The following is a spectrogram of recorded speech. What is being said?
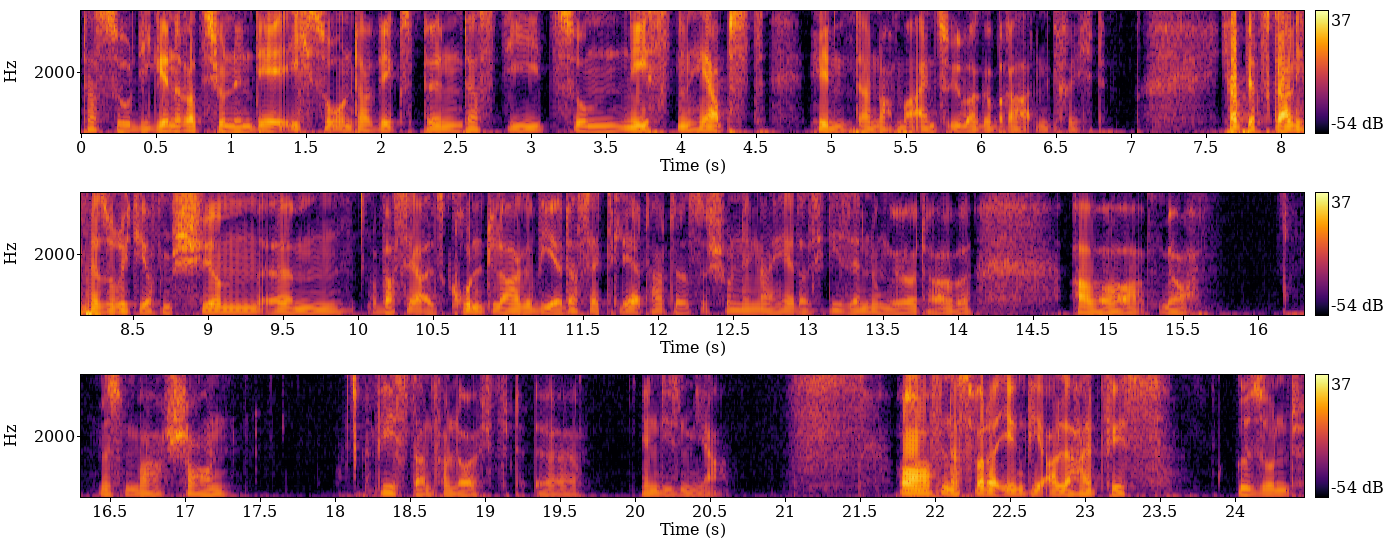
dass so die Generation, in der ich so unterwegs bin, dass die zum nächsten Herbst hin dann nochmal eins übergebraten kriegt. Ich habe jetzt gar nicht mehr so richtig auf dem Schirm, ähm, was er als Grundlage, wie er das erklärt hatte. Das ist schon länger her, dass ich die Sendung gehört habe. Aber ja, müssen wir schauen, wie es dann verläuft äh, in diesem Jahr. Wir hoffen, dass wir da irgendwie alle halbwegs gesund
